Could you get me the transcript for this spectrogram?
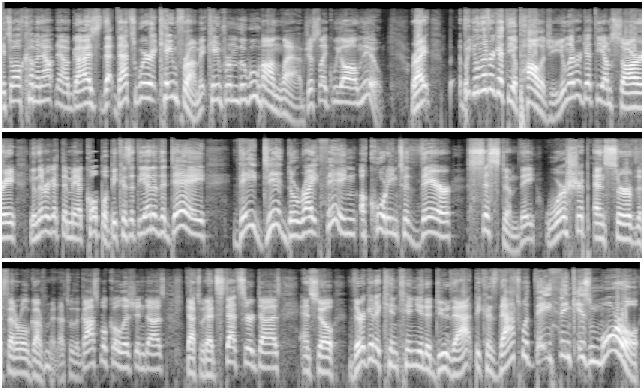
it's all coming out now, guys. That that's where it came from. It came from the Wuhan lab, just like we all knew, right? But you'll never get the apology. You'll never get the I'm sorry. You'll never get the mea culpa because at the end of the day, they did the right thing according to their system. They worship and serve the federal government. That's what the Gospel Coalition does. That's what Ed Stetzer does. And so they're going to continue to do that because that's what they think is moral.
